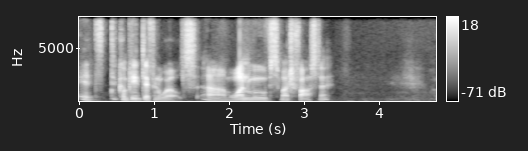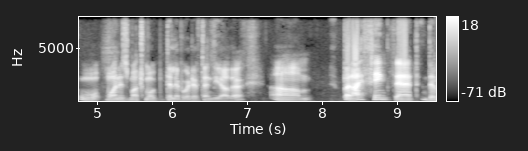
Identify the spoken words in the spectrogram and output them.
it's completely different worlds. Um, one moves much faster. W- one is much more deliberative than the other. Um, but I think that the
